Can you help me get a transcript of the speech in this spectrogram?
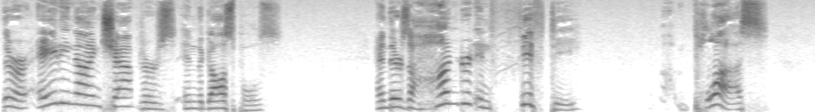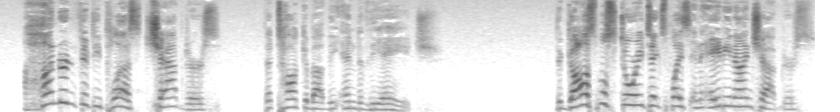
There are 89 chapters in the Gospels, and there's 150 plus, 150 plus chapters that talk about the end of the age. The gospel story takes place in 89 chapters,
